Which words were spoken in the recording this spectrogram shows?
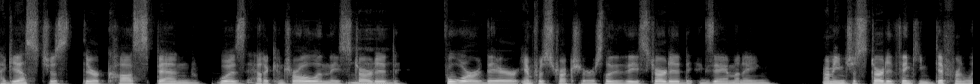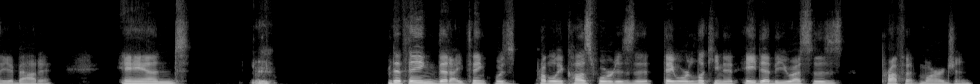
I guess, just their cost spend was out of control and they Mm-hmm. started for their infrastructure. So they started examining, I mean, just started thinking differently about it. And the thing that I think was probably a cause for it is that they were looking at AWS's profit margin,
